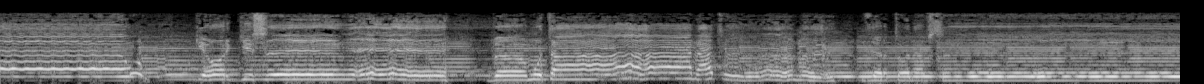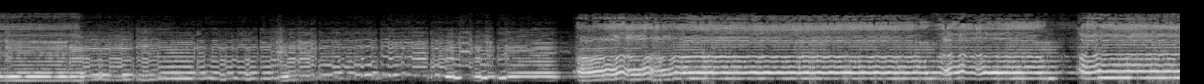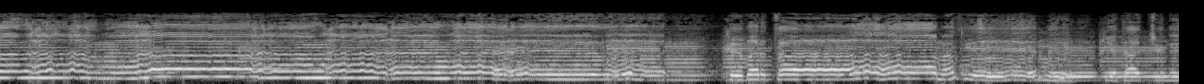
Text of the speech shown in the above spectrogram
አሳፈራቸው። ጊዮርጊስ በሙታን አጽም ዘርቶ ነፍስ ክበር ተመስገን ጌታችን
